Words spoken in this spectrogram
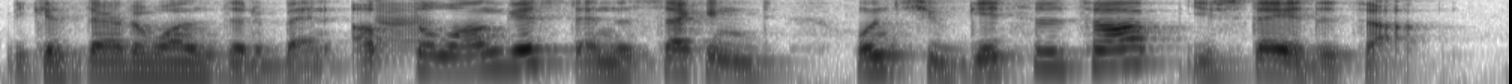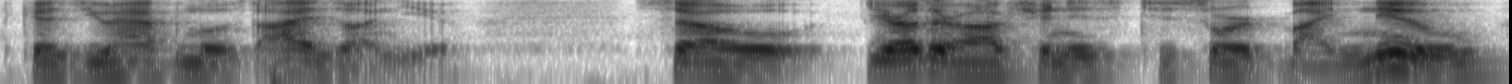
because they're the ones that have been up the longest. And the second once you get to the top you stay at the top because you have the most eyes on you. So your other option is to sort by new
